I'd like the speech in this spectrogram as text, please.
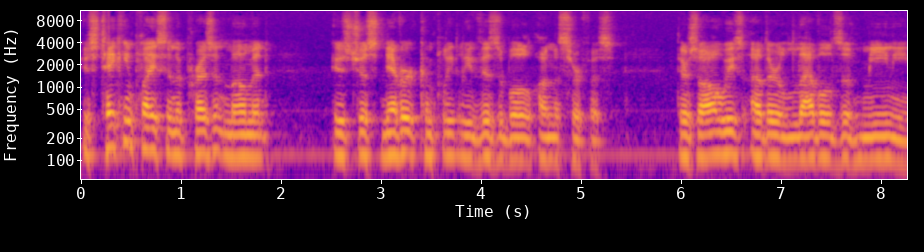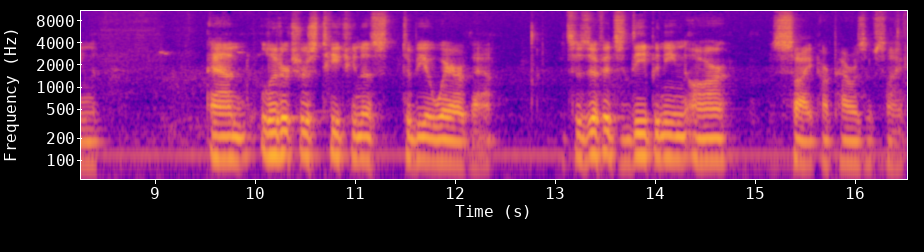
is taking place in the present moment is just never completely visible on the surface. There's always other levels of meaning, and literature's teaching us to be aware of that. It's as if it's deepening our sight, our powers of sight.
